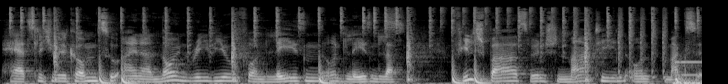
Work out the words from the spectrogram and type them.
Herzlich willkommen zu einer neuen Review von Lesen und Lesen lassen. Viel Spaß wünschen Martin und Maxe.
